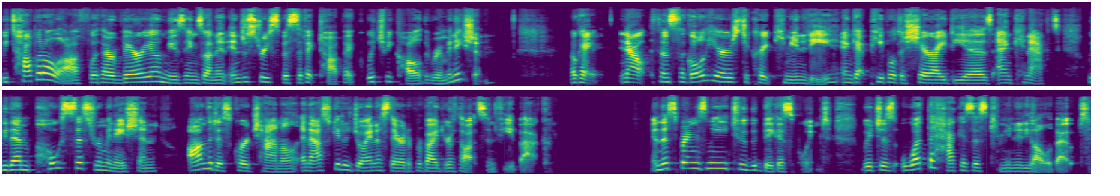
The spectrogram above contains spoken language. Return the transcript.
we top it all off with our very own musings on an industry specific topic, which we call the rumination. Okay, now, since the goal here is to create community and get people to share ideas and connect, we then post this rumination on the Discord channel and ask you to join us there to provide your thoughts and feedback. And this brings me to the biggest point, which is what the heck is this community all about?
